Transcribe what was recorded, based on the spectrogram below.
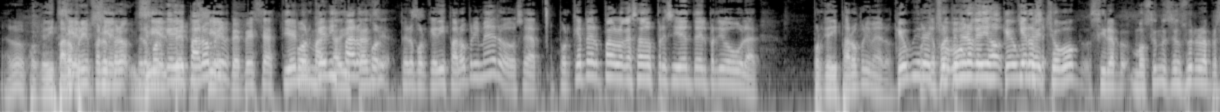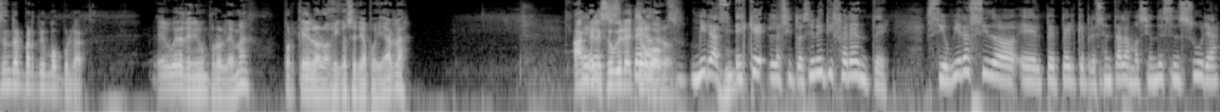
Claro, porque disparó primero. Pero, pero, porque el PP se abstiene, ¿por qué disparó, pero porque disparó primero. O sea, ¿por qué Pablo Casado es presidente del Partido Popular? Porque disparó primero. ¿Qué hubiera hecho, Vox, que dijo, ¿qué hubiera hecho Vox si la moción de censura la presenta el Partido Popular? Él hubiera tenido un problema, porque lo lógico sería apoyarla. Ángeles, ¿qué hubiera hecho Vox? Mira, es que la situación es diferente. Si hubiera sido el PP el que presenta la moción de censura,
